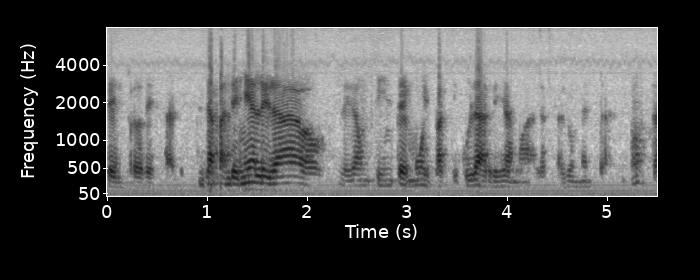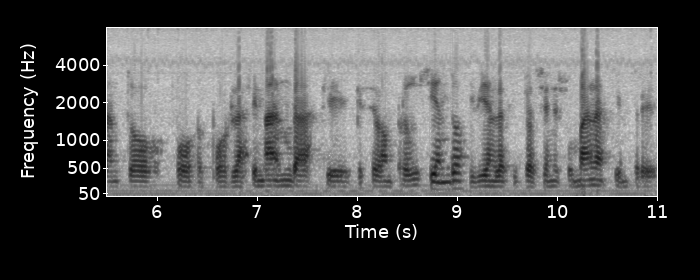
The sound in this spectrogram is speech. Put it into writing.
dentro de esa. La pandemia le da, le da un tinte muy particular, digamos, a la salud mental, ¿no? tanto por, por las demandas que, se van produciendo, si bien las situaciones humanas siempre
